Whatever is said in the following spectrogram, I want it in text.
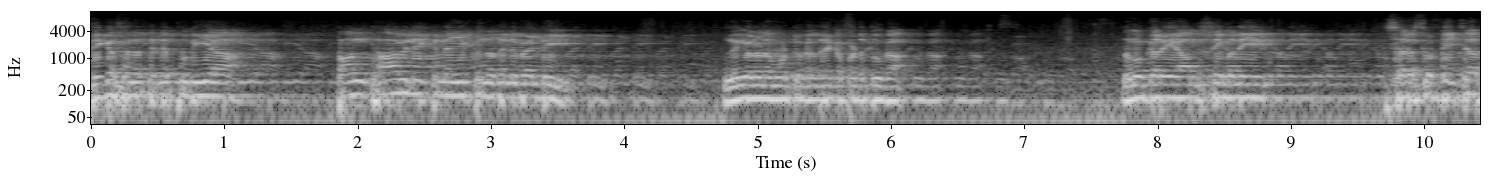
വികസനത്തിന്റെ പുതിയ പന്ഥാവിലേക്ക് നയിക്കുന്നതിന് വേണ്ടി നിങ്ങളുടെ വോട്ടുകൾ രേഖപ്പെടുത്തുക. നമുക്കറിയാം ശ്രീമതി സരസ്വ ടീച്ചർ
